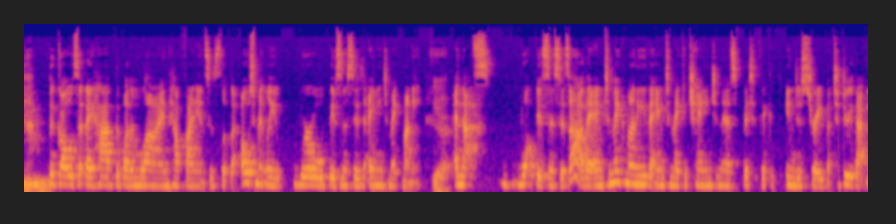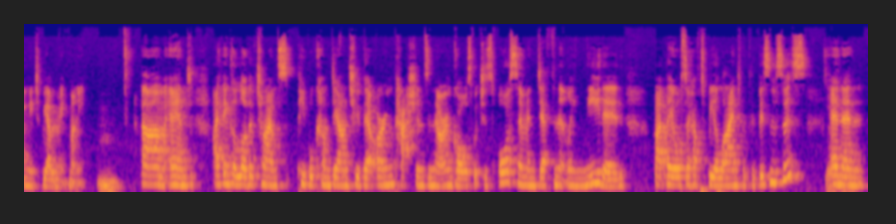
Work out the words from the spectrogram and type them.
Mm. the goals that they have, the bottom line, how finances look like. Ultimately, we're all businesses aiming to make money. yeah, And that's what businesses are. They aim to make money, they aim to make a change in their specific industry. But to do that, you need to be able to make money. Mm. Um, and I think a lot of times people come down to their own passions and their own goals, which is awesome and definitely needed. But they also have to be aligned with the businesses and then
